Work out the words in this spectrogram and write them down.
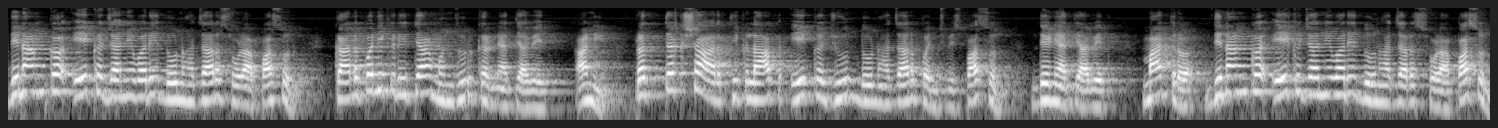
दिनांक एक जानेवारी दोन हजार सोळा पासून काल्पनिकरित्या मंजूर करण्यात यावे आणि प्रत्यक्ष आर्थिक लाभ एक जून दोन हजार पंचवीसपासून देण्यात यावेत. मात्र दिनांक एक जानेवारी दोन हजार सोळापासून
